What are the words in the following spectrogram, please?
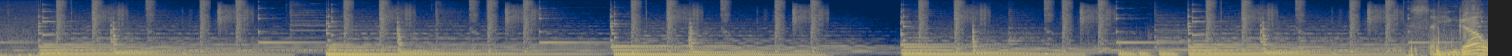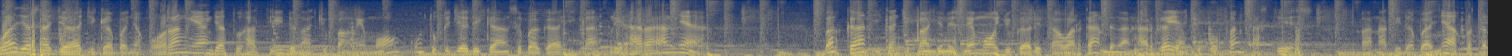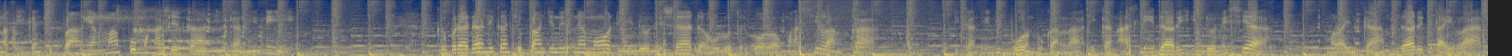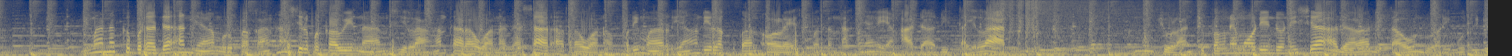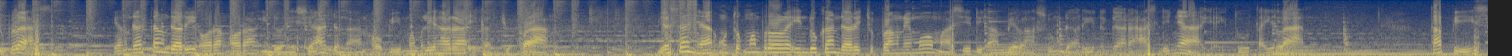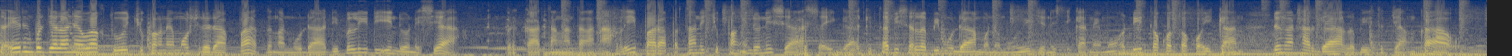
Sehingga wajar saja jika banyak orang yang jatuh hati dengan cupang Nemo untuk dijadikan sebagai ikan peliharaannya. Bahkan ikan cupang jenis Nemo juga ditawarkan dengan harga yang cukup fantastis karena tidak banyak peternak ikan cupang yang mampu menghasilkan ikan ini. Keberadaan ikan cupang jenis Nemo di Indonesia dahulu tergolong masih langka. Ikan ini pun bukanlah ikan asli dari Indonesia, melainkan dari Thailand di mana keberadaannya merupakan hasil perkawinan silang antara warna dasar atau warna primer yang dilakukan oleh peternaknya yang ada di Thailand. Kemunculan cupang Nemo di Indonesia adalah di tahun 2017 yang datang dari orang-orang Indonesia dengan hobi memelihara ikan cupang. Biasanya untuk memperoleh indukan dari cupang Nemo masih diambil langsung dari negara aslinya yaitu Thailand. Tapi seiring berjalannya waktu, cupang Nemo sudah dapat dengan mudah dibeli di Indonesia berkat tangan-tangan ahli para petani cupang Indonesia sehingga kita bisa lebih mudah menemui jenis ikan Nemo di toko-toko ikan dengan harga lebih terjangkau.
